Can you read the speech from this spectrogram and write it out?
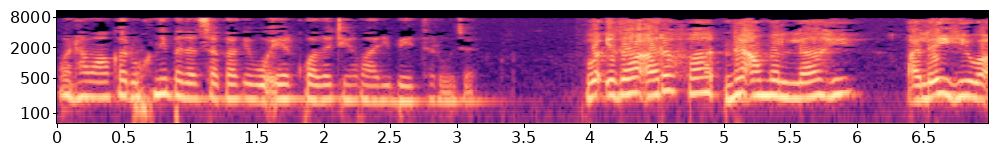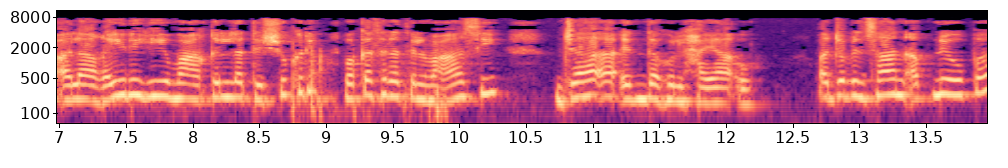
ان ہواؤں کا رخ نہیں بدل سکا کہ وہ ایئر کوالٹی ہماری بہتر ہو جائے۔ وہ ادا ارف نعم اللہ علیہ و اللہ غیر ہی ما قلت شکری و کثرت المعاصی جا اندہ الحیا اور جب انسان اپنے اوپر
